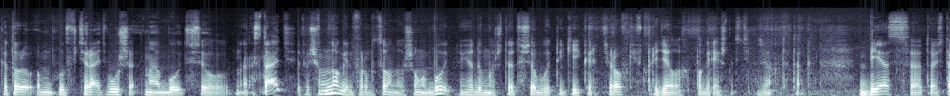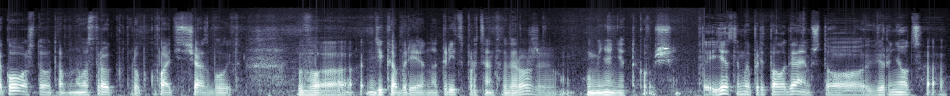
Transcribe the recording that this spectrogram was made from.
которую вам будут втирать в уши, она будет все нарастать. В общем, много информационного шума будет, но я думаю, что это все будут такие корректировки в пределах погрешности, назовем это так. Без, э, то есть такого, что там новостройка, которую покупаете сейчас, будет в декабре на 30% дороже, у меня нет такого ощущения. Если мы предполагаем, что вернется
